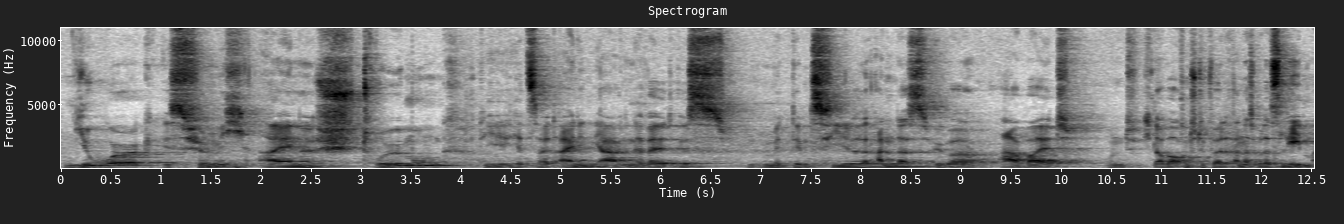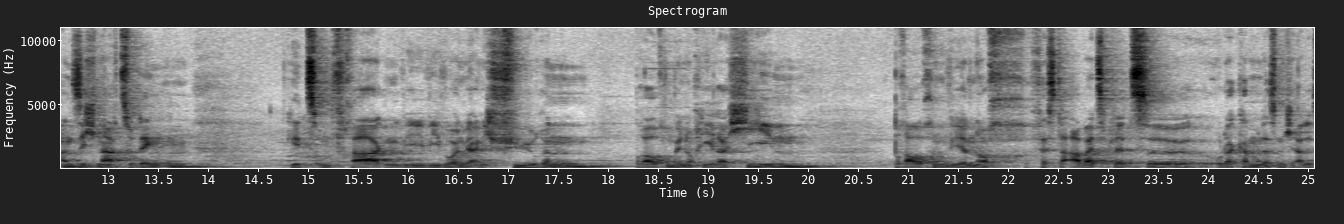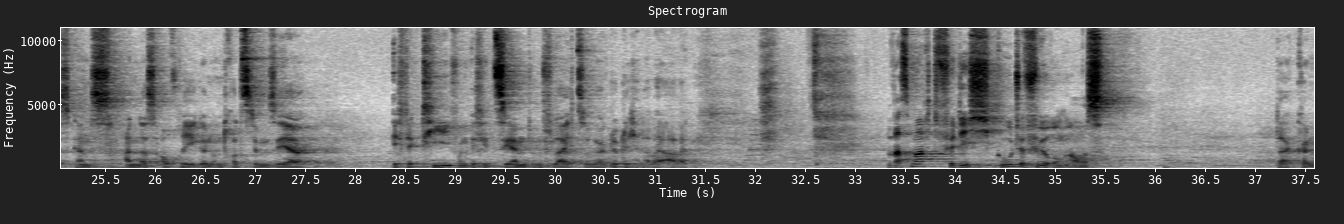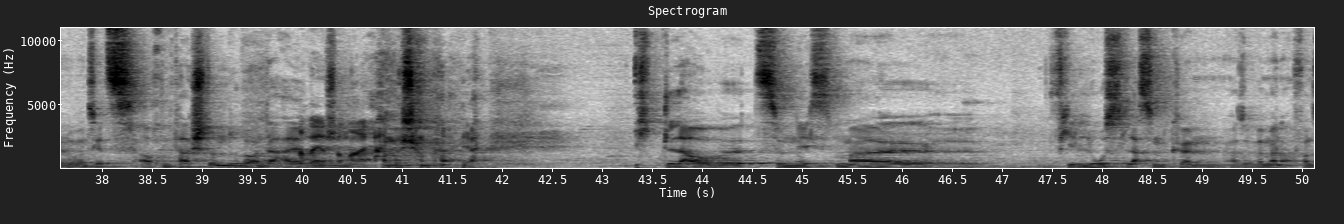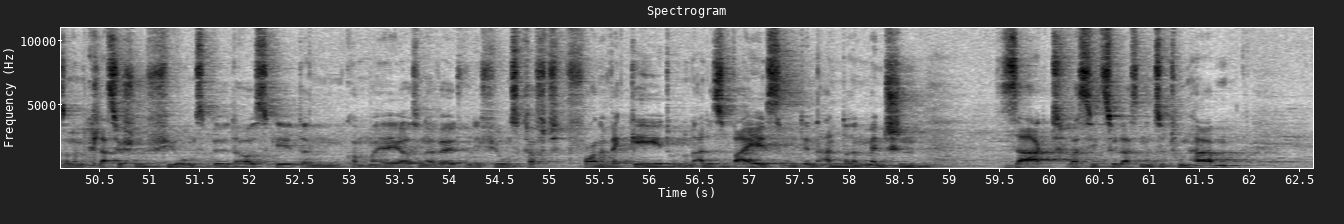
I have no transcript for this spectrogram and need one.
New Work ist für mich eine Strömung, die jetzt seit einigen Jahren in der Welt ist, mit dem Ziel, anders über Arbeit und ich glaube auch ein Stück weit anders über das Leben an sich nachzudenken. Geht es um Fragen wie, wie wollen wir eigentlich führen? Brauchen wir noch Hierarchien? Brauchen wir noch feste Arbeitsplätze? Oder kann man das nicht alles ganz anders auch regeln und trotzdem sehr effektiv und effizient und vielleicht sogar glücklicher dabei arbeiten? Was macht für dich gute Führung aus? Da könnten wir uns jetzt auch ein paar Stunden drüber unterhalten. Haben wir ja schon mal. Haben wir schon mal, ja. Ich glaube zunächst mal äh, viel loslassen können. Also wenn man von so einem klassischen Führungsbild ausgeht, dann kommt man ja aus einer Welt, wo die Führungskraft vorne weggeht und, und alles weiß und den anderen Menschen sagt, was sie zu lassen und zu tun haben.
